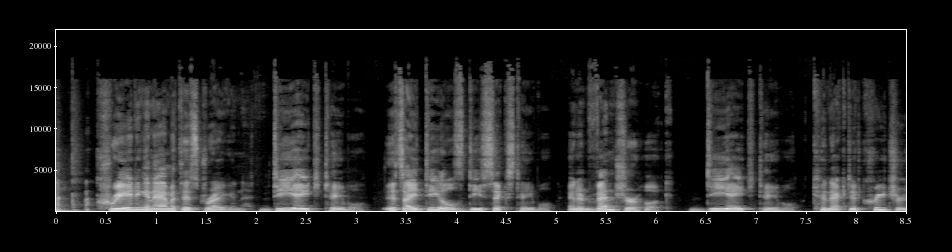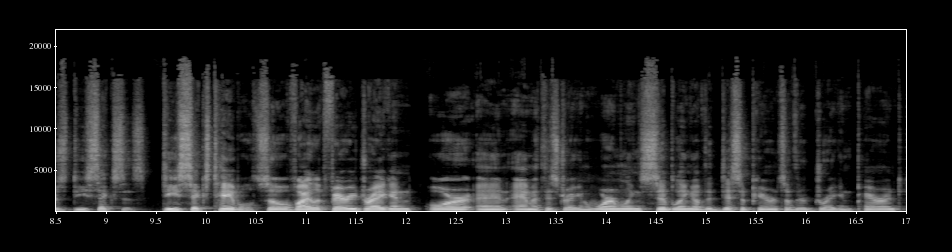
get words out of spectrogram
Creating an Amethyst Dragon, D8 table. Its ideals, D6 table. An adventure hook, D8 table. Connected creatures, D6s. D6 table. So Violet Fairy Dragon or an Amethyst Dragon Wyrmling, sibling of the disappearance of their dragon parent.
